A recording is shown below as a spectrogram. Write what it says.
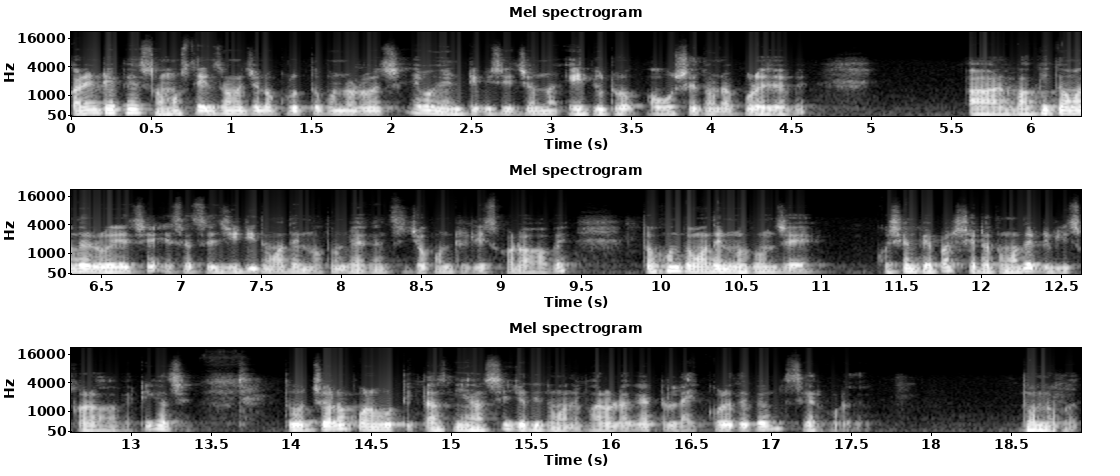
কারেন্ট অ্যাফেয়ার্স সমস্ত এক্সামের জন্য গুরুত্বপূর্ণ রয়েছে এবং এনটিপিসির জন্য এই দুটো অবশ্যই তোমরা পড়ে যাবে। আর বাকি তো আমাদের রয়েছে এসএসসি জিডি তোমাদের নতুন ভ্যাকেন্সি যখন রিলিজ করা হবে, তখন তোমাদের নতুন যে কোশ্চেন পেপার সেটা তোমাদের রিলিজ করা হবে, ঠিক আছে? তো চলো পরবর্তী ক্লাস নিয়ে আসছি। যদি তোমাদের ভালো লাগে একটা লাইক করে দেবে এবং শেয়ার করে দেবে। ধন্যবাদ।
